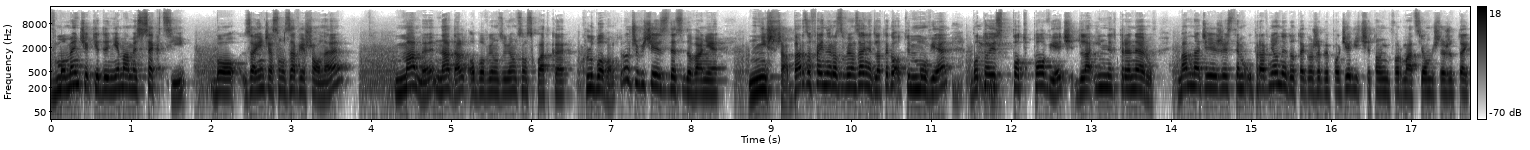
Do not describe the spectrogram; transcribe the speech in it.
W momencie, kiedy nie mamy sekcji, bo zajęcia są zawieszone, mamy nadal obowiązującą składkę klubową, która oczywiście jest zdecydowanie niższa. Bardzo fajne rozwiązanie, dlatego o tym mówię, bo to jest podpowiedź dla innych trenerów. Mam nadzieję, że jestem uprawniony do tego, żeby podzielić się tą informacją. Myślę, że tutaj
